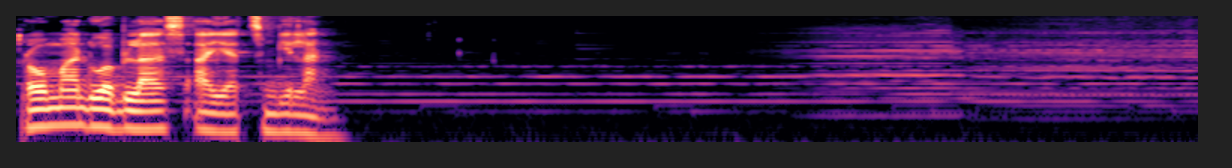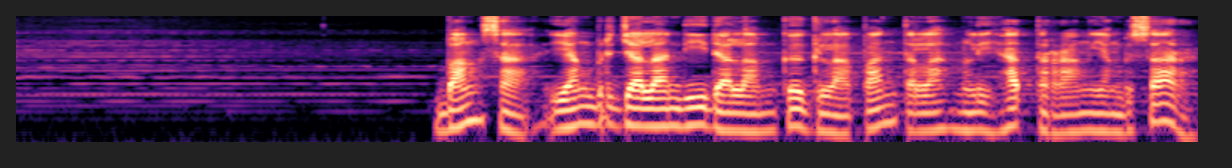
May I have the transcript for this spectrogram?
Roma 12 ayat 9 Bangsa yang berjalan di dalam kegelapan telah melihat terang yang besar.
